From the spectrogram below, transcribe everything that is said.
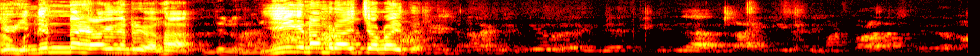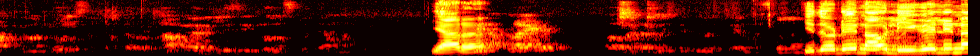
ನೀವು ಹಿಂದಿನ ಹೇಳಾಗಿದ್ದೇನ್ರಿ ಅಲ್ಲ ಈಗ ನಮ್ಮ ರಾಜ್ಯ ಚಲೋ ಐತೆ. ಯಾರ? ಇದೊಡ್ರಿ ನಾವು ಲೀಗಲಿನ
